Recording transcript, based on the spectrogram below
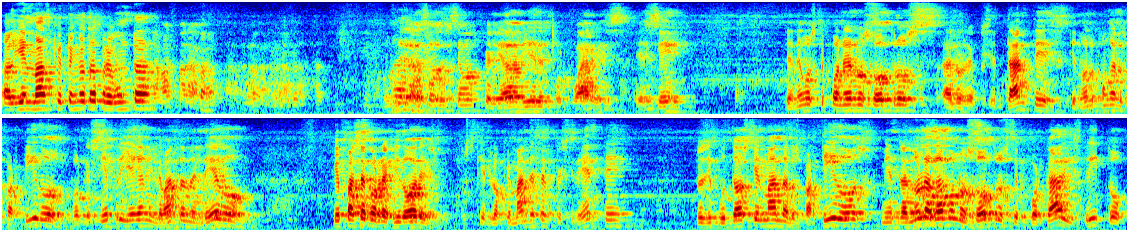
¿Alguien más que tenga otra pregunta? Ah, Una de las cosas que hemos peleado líderes por Juárez es que tenemos que poner nosotros a los representantes, que no lo pongan los partidos, porque siempre llegan y levantan el dedo. ¿Qué pasa con regidores? Pues que lo que manda es el presidente. Los diputados, ¿quién manda? Los partidos. Mientras no lo hagamos nosotros, que por cada distrito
